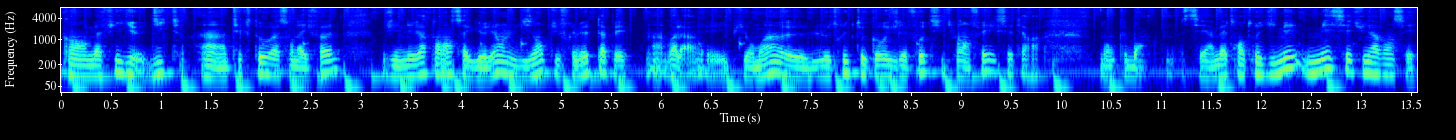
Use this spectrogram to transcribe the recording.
quand ma fille dicte un texto à son iPhone, j'ai une légère tendance à gueuler en lui disant tu ferais mieux de taper. Hein, voilà. Et puis au moins, euh, le truc te corrige les fautes si tu en fais, etc. Donc bon, c'est à mettre entre guillemets, mais c'est une avancée.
